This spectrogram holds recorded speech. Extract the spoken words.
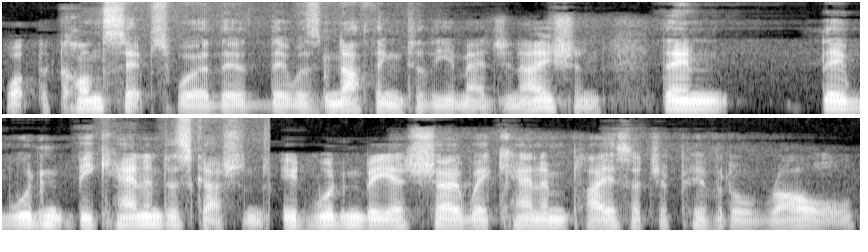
what the concepts were, there, there was nothing to the imagination, then there wouldn't be canon discussions. It wouldn't be a show where canon plays such a pivotal role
